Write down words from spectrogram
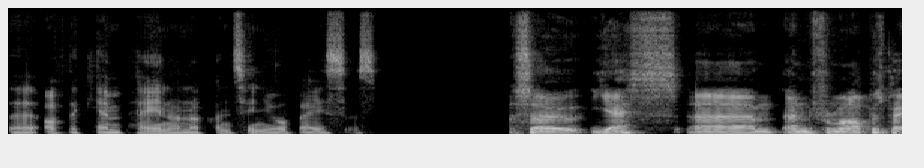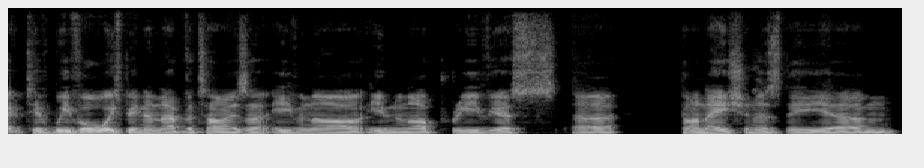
the of the campaign on a continual basis. So yes, um, and from our perspective, we've always been an advertiser. Even our even in our previous uh, incarnation as the um,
